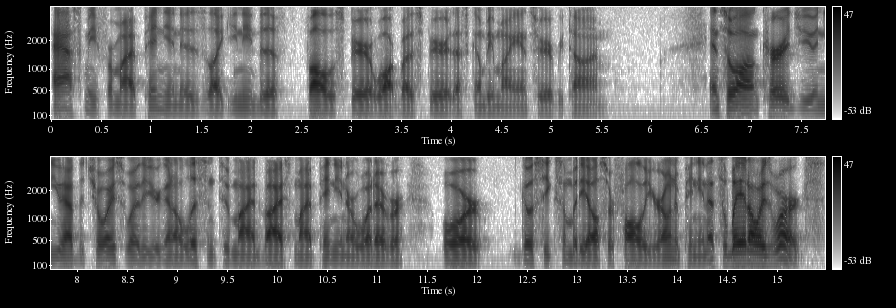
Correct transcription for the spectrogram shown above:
ask me for my opinion, is like, you need to follow the Spirit, walk by the Spirit. That's going to be my answer every time. And so I'll encourage you, and you have the choice whether you're going to listen to my advice, my opinion, or whatever, or go seek somebody else or follow your own opinion. That's the way it always works.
